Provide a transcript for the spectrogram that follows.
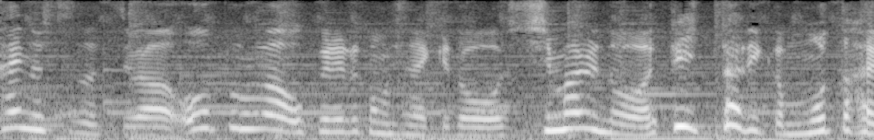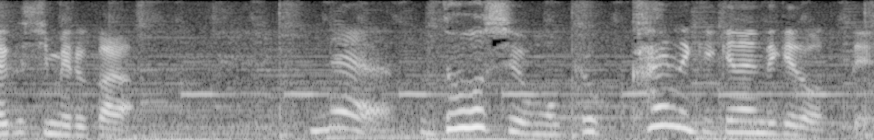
タイの人たちはオープンは遅れるかもしれないけど閉まるのはぴったりかもっと早く閉めるから。でどうしようもう今日帰んなきゃいけないんだけどって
